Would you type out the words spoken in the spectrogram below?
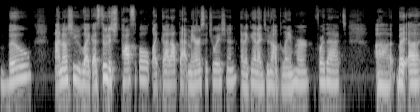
Boo. I know she like as soon as possible like got out that mirror situation, and again, I do not blame her for that. Uh, but uh,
